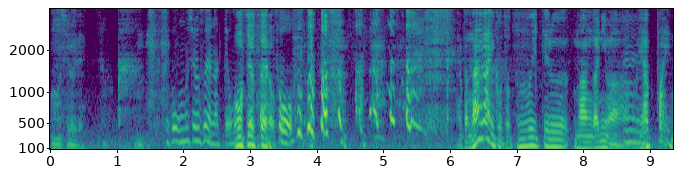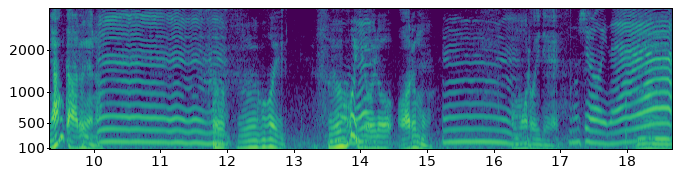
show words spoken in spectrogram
面白いで。そうか。うん。すごい面白そうやなって思っちゃった。面白そう やっぱ長いこと続いてる漫画にはうん。やっぱりなんかあるんよな、うーんそうすごいすごいいろいろあるもん、うーん。おもろいで。面白いね。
